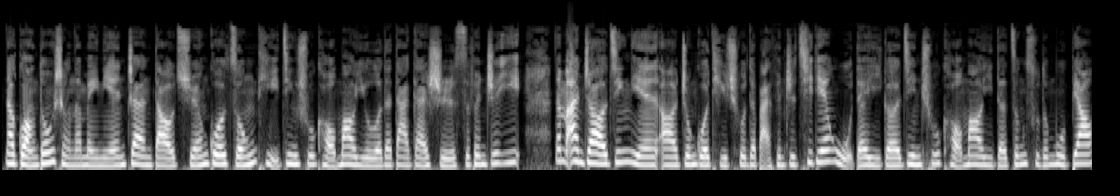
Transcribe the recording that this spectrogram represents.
那广东省呢，每年占到全国总体进出口贸易额的大概是四分之一。那么按照今年啊，中国提出的百分之七点五的一个进出口贸易的增速的目标，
